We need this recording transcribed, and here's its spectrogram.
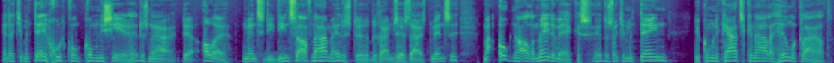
En dat je meteen goed kon communiceren. Hè. Dus naar de, alle mensen die diensten afnamen, hè, dus de, de ruim 6000 mensen. Maar ook naar alle medewerkers. Hè. Dus dat je meteen je communicatiekanalen helemaal klaar had.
